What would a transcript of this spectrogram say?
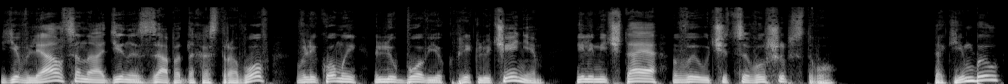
являлся на один из западных островов, влекомый любовью к приключениям или мечтая выучиться волшебству. Таким был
